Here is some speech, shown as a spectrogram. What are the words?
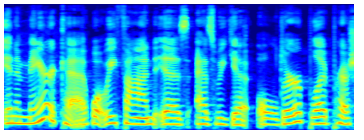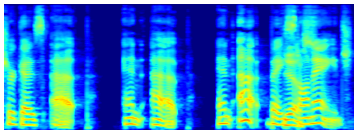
in America, what we find is as we get older, blood pressure goes up and up and up based Yes. on age.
